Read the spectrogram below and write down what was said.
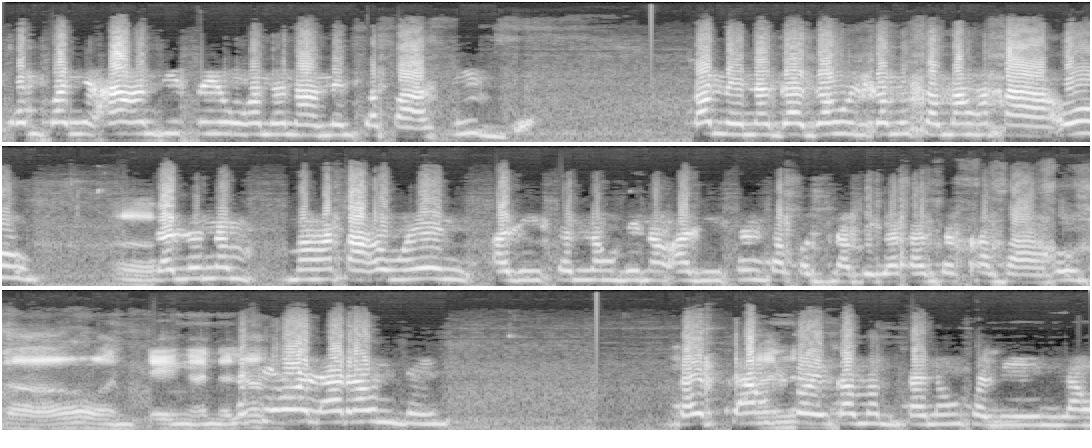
kumpanya, ah, andito yung ano namin sa Pasig. Kami, nagagahol kami sa mga tao. Ah, Lalo na mga tao ngayon, alisan lang din ang alisan kapag nabigatan sa trabaho. Oo, onting ano lang. Kasi all around eh. Kahit sa ang Ano? ka magtanong, sabihin lang,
